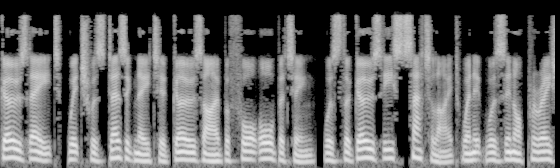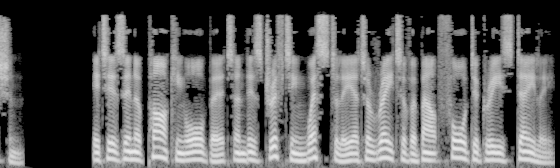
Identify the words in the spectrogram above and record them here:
GOES 8, which was designated GOES I before orbiting, was the GOES East satellite when it was in operation. It is in a parking orbit and is drifting westerly at a rate of about 4 degrees daily.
